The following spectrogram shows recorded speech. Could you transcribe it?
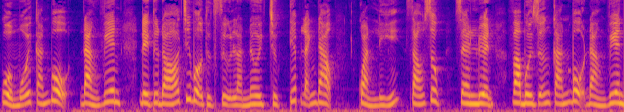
của mỗi cán bộ, đảng viên. Để từ đó tri bộ thực sự là nơi trực tiếp lãnh đạo, quản lý, giáo dục, rèn luyện và bồi dưỡng cán bộ đảng viên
